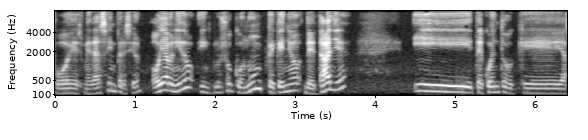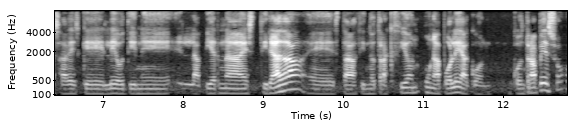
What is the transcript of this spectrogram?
Pues me da esa impresión. Hoy ha venido incluso con un pequeño detalle y te cuento que ya sabes que Leo tiene la pierna estirada, eh, está haciendo tracción, una polea con contrapeso.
